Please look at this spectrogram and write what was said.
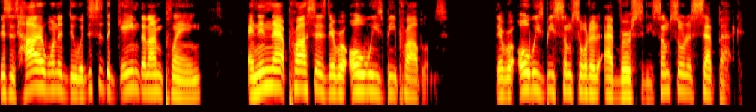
This is how I want to do it. This is the game that I'm playing. And in that process there will always be problems. There will always be some sort of adversity, some sort of setback.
